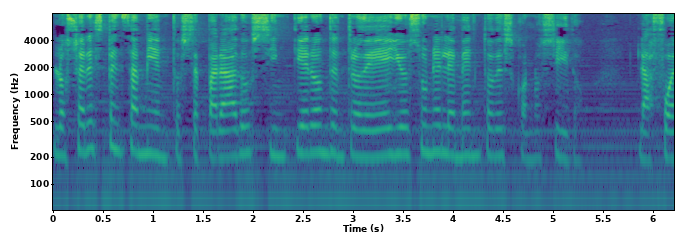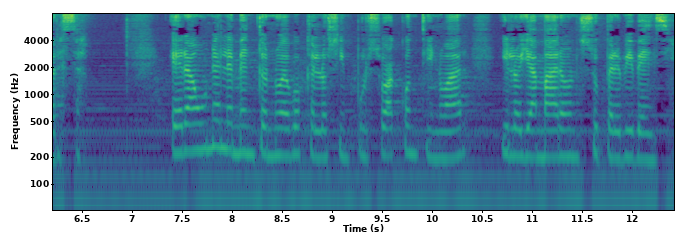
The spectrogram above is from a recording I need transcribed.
los seres pensamientos separados sintieron dentro de ellos un elemento desconocido, la fuerza. Era un elemento nuevo que los impulsó a continuar y lo llamaron supervivencia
